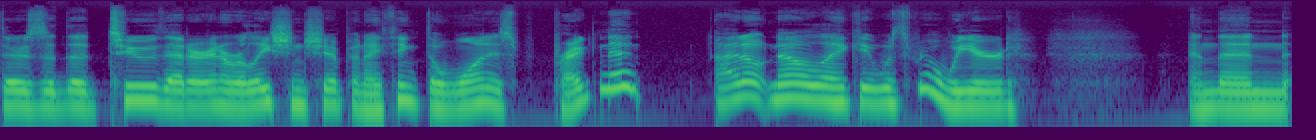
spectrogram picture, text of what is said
there's the two that are in a relationship and i think the one is pregnant? I don't know like it was real weird. And then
